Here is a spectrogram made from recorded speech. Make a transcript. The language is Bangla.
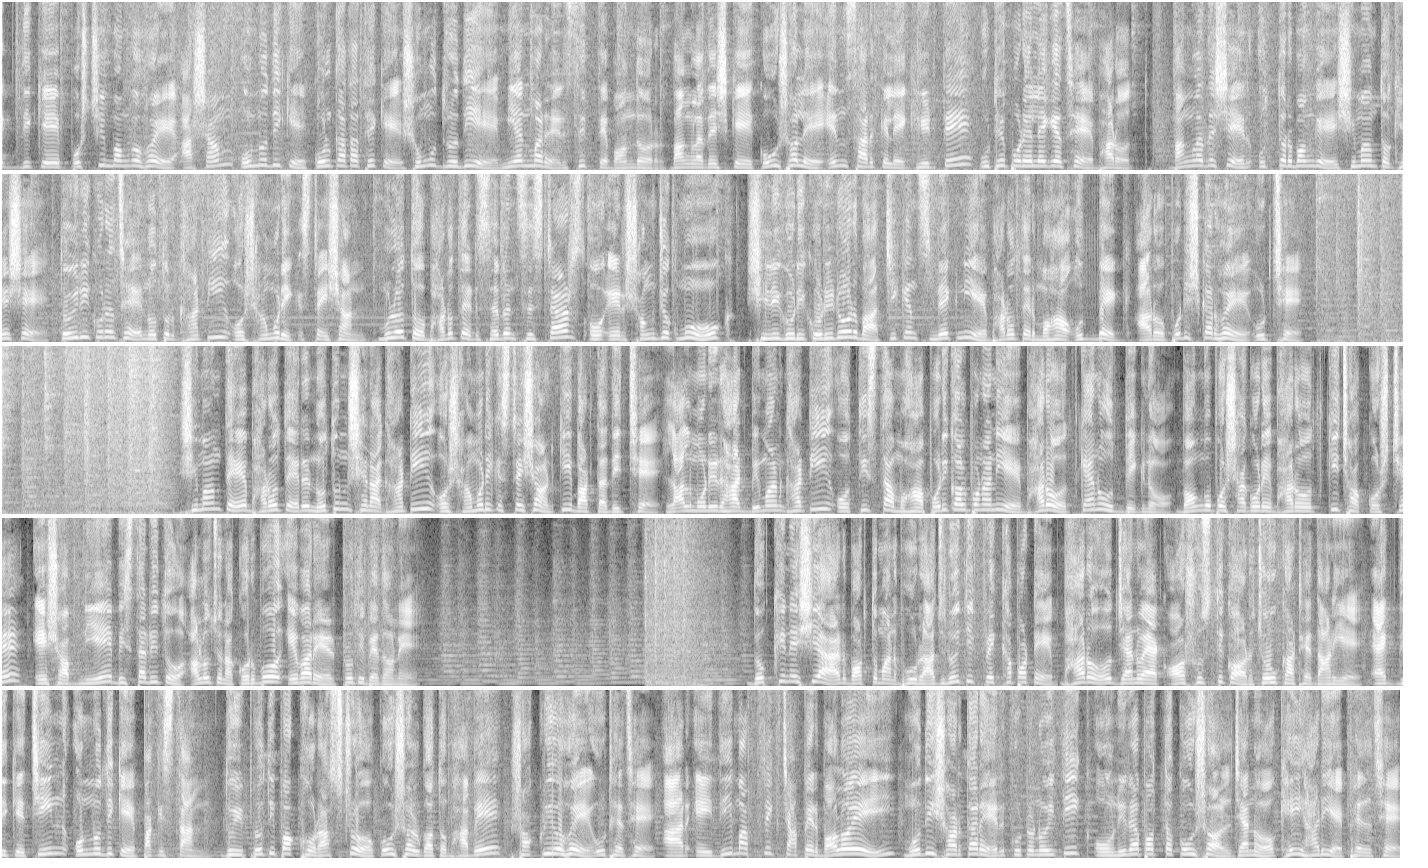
একদিকে পশ্চিমবঙ্গ হয়ে আসাম, অন্যদিকে কলকাতা থেকে সমুদ্র দিয়ে মিয়ানমারের সিত্তে বন্দর। বাংলাদেশকে কৌশলে এন সার্কেলে ঘিরতে উঠে পড়ে লেগেছে ভারত। বাংলাদেশের উত্তরবঙ্গে সীমান্ত ঘেঁষে তৈরি করেছে নতুন ঘাঁটি ও সামরিক স্টেশন। মূলত ভারতের সেভেন সিস্টার্স ও এর সংযোগ মুখ, শিলিগুড়ি করিডোর বা চিকেন স্নেক নিয়ে ভারতের মহা উদ্বেগ আরও পরিষ্কার হয়ে উঠছে। সীমান্তে ভারতের নতুন সেনা ঘাঁটি ও সামরিক স্টেশন কি বার্তা দিচ্ছে? লালমনিরহাট বিমান ঘাঁটি ও তিস্তা মহাপরিকল্পনা নিয়ে ভারত কেন উদ্বিগ্ন? বঙ্গোপসাগরে ভারত কি ছক কষছে? এসব নিয়ে বিস্তারিত আলোচনা করব এবারের প্রতিবেদনে। দক্ষিণ এশিয়ার বর্তমান ভূ রাজনৈতিক প্রেক্ষাপটে ভারত যেন এক অস্বস্তিকর চৌকাঠে দাঁড়িয়ে, একদিকে চীন, অন্যদিকে পাকিস্তান। দুই প্রতিপক্ষ রাষ্ট্র কৌশলগতভাবে সক্রিয় হয়ে উঠেছে, আর এই দ্বিমাত্রিক চাপের বলয়েই মোদী সরকারের কূটনৈতিক ও নিরাপত্তা কৌশল যেন খেই হারিয়ে ফেলছে।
